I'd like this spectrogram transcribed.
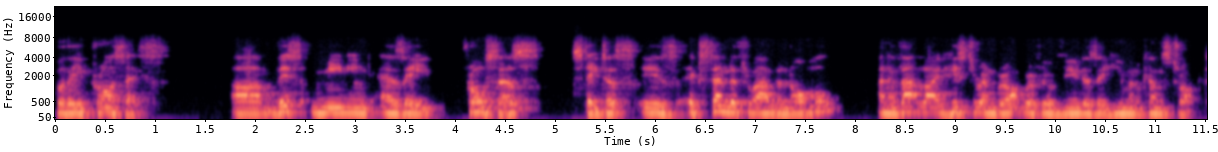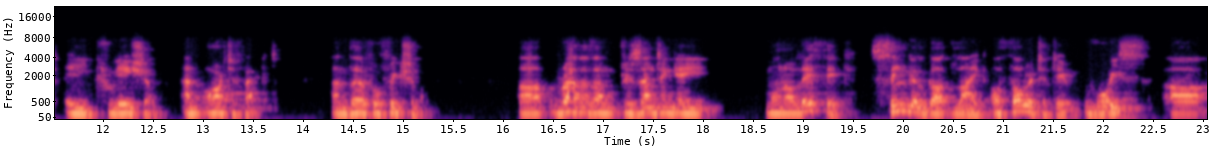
but a process. Um, this meaning as a process status is extended throughout the novel. And in that light, history and biography are viewed as a human construct, a creation, an artifact, and therefore fictional. Uh, rather than presenting a monolithic, single godlike, authoritative voice, uh,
